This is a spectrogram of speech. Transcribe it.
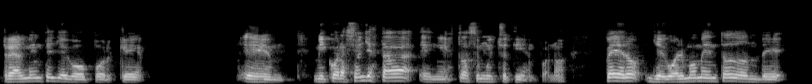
realmente llegó porque eh, mi corazón ya estaba en esto hace mucho tiempo, ¿no? Pero llegó el momento donde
